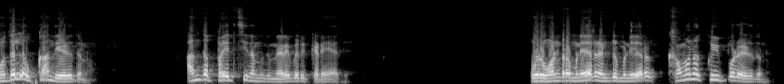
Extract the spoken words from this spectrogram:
முதல்ல உட்கார்ந்து எழுதணும். அந்த பயிற்சி நமக்கு நிறைய பேருக்கு கிடையாது. ஒரு ஒன்றரை மணி நேரம் ரெண்டு மணி நேரம் கவன குவிப்போட எழுதணும்.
